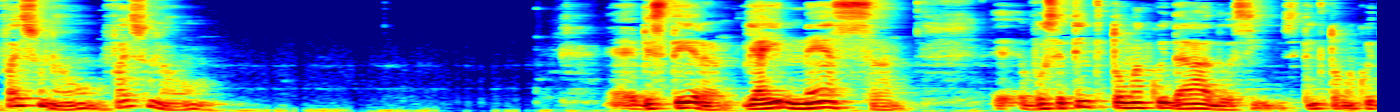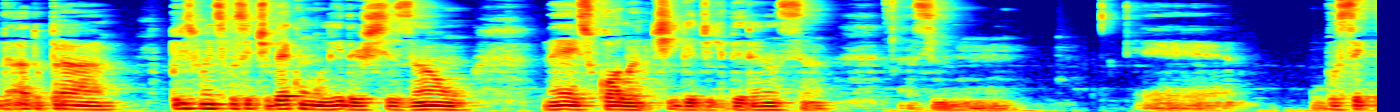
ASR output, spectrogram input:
Faz isso não, faz isso não. É besteira. E aí nessa é, você tem que tomar cuidado, assim, você tem que tomar cuidado para, principalmente se você tiver com um líder xizão, né, escola antiga de liderança, assim, é, você,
